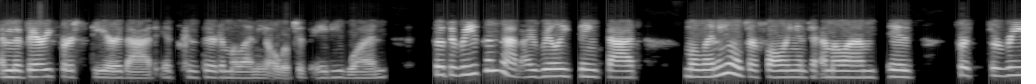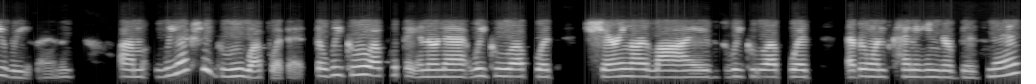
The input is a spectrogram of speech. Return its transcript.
I'm the very first year that it's considered a millennial, which is 81. So the reason that I really think that millennials are falling into MLM is for three reasons. Um, we actually grew up with it. So we grew up with the internet. We grew up with sharing our lives. We grew up with everyone's kind of in your business.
